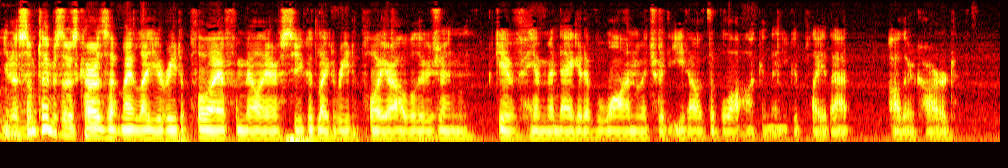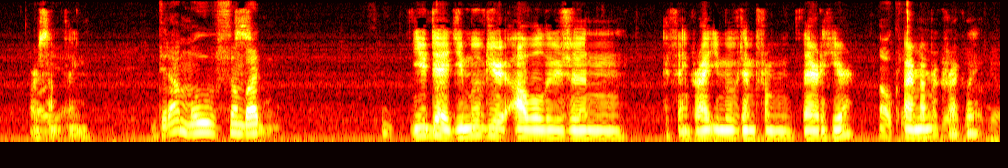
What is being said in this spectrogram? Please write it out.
You know, sometimes there's cards that might let you redeploy a familiar, so you could like redeploy your Evolution, give him a negative one, which would eat out the block, and then you could play that other card or Oh, yeah. something. Did I move somebody? You did. You moved your Evolution, I think, right? You moved him from there to here. Okay. If I remember correctly. yep, yep.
